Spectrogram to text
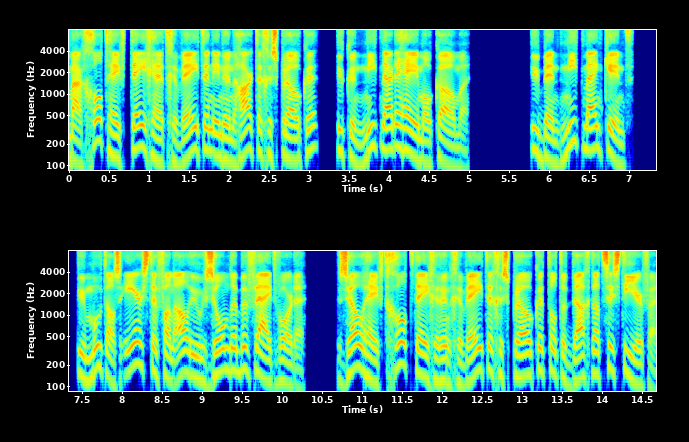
Maar God heeft tegen het geweten in hun harten gesproken: U kunt niet naar de hemel komen. U bent niet mijn kind. U moet als eerste van al uw zonden bevrijd worden. Zo heeft God tegen hun geweten gesproken tot de dag dat ze stierven.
